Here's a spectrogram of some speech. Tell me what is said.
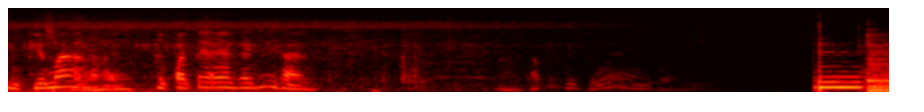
mungkin mah tepatnya ayah gajian. Nah, tapi itu yang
